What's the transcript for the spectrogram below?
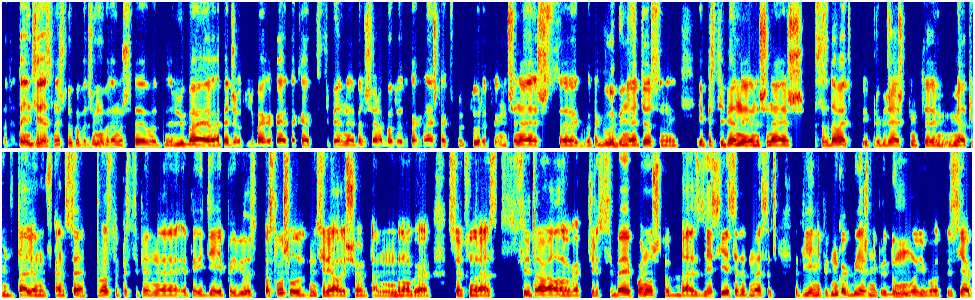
Вот это интересная штука. Почему? Потому что вот любая, опять же, вот любая какая-то такая постепенная большая работа, это как, знаешь, как скульптура. Ты начинаешь с какой-то глыбы неотесанной, и постепенно ее начинаешь создавать и приближаешь к каким-то мелким деталям в конце. Просто постепенно эта идея появилась, послушал этот материал еще там много сотен раз, фильтровал его как через себя и понял, что да, здесь есть этот месседж. Это я не, ну, как бы я же не придумал его, то есть я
